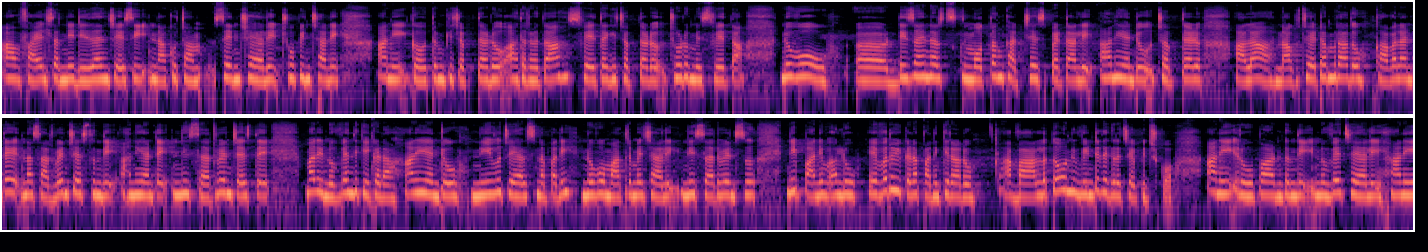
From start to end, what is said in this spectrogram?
ఆ ఫైల్స్ అన్ని డిజైన్ చేసి నాకు చం- సెండ్ చేయాలి చూపించాలి అని గౌతమ్కి చెప్తాడు. ఆ తర్వాత శ్వేతకి చెప్తాడు చూడు మీ శ్వేత నువ్వు డిజైనర్స్ మొత్తం కట్ చేసి పెట్టాలి అని అంటూ చెప్తాడు. అలా నాకు చేయటం రాదు. కావాలంటే నా సర్వెంట్ చేస్తుంది అని అంటే నీ సర్వెంట్ చేస్తే మరి నువ్వెందుకు ఇక్కడ? అని అంటూ నీవు చేయాల్సిన పని నువ్వు మాత్రమే చేయాలి. నీ సర్వెంట్స్ నీ పని వాళ్ళు ఎవరు ఇక్కడ పనికిరారు? వాళ్ళతో నువ్వు ఇంటి దగ్గర చేపించుకో అని రూప అంటుంది. నువ్వే చేయాలి అని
